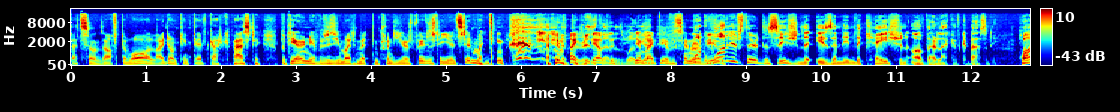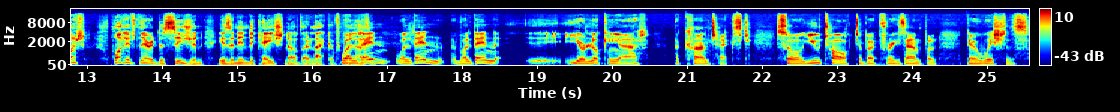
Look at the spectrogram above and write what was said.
that sounds off the wall. I don't think they've got capacity. But the irony of it is, you might have met them twenty years previously. You still might think you might There is be able that to- as well. You yeah. might be of a similar But view. what if their decision is an indication of their lack of capacity? What? What if their decision is an indication of their lack of Well capacity? then, well then, well then, uh, you're looking at a context. So you talked about, for example, their wishes.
